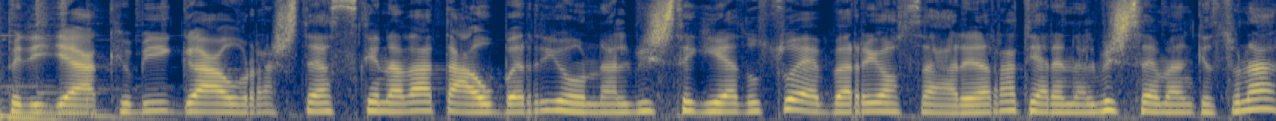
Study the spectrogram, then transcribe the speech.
Apirilak bi gaur asteazkena da eta hau berrion albistegia duzue berriozar erratiaren albiste emankezuna,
